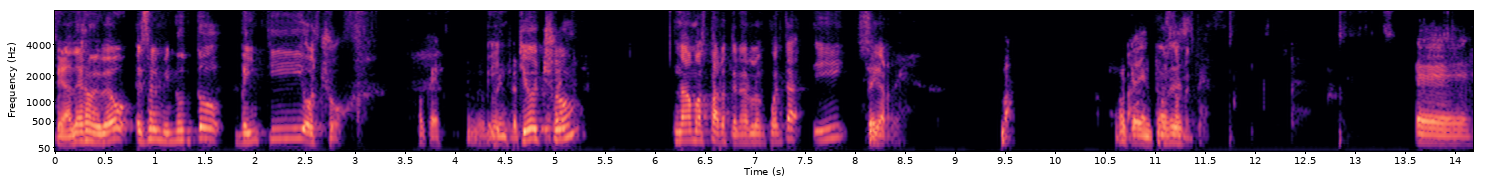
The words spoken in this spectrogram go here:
Mira, déjame veo. Es el minuto 28. ok. 28. Nada más para tenerlo en cuenta y Sí. cierre. Ok, Va, entonces, justamente. Eh,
